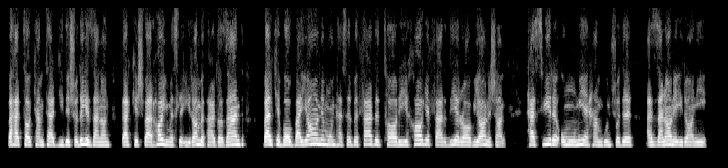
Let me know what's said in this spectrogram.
و حتی کمتر دیده شده زنان در کشورهایی مثل ایران بپردازند بلکه با بیان منحصر به فرد تاریخهای فردی راویانشان تصویر عمومی همگون شده از زنان ایرانی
